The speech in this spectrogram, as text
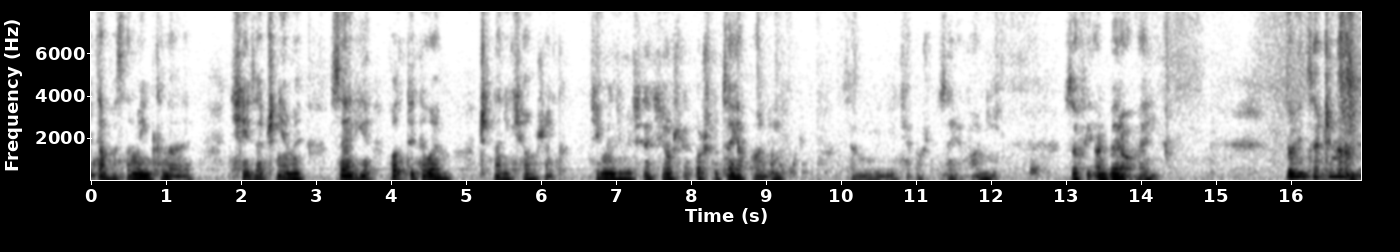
Witam Was na moim kanale. Dzisiaj zaczniemy serię pod tytułem Czytanie książek. Dzisiaj będziemy czytać książkę o sztuce Japonii. Sami widzicie o sztuce Japonii. Zofii Alberowej. No więc zaczynamy.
